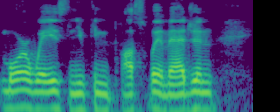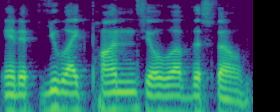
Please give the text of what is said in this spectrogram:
more ways than you can possibly imagine. And if you like puns, you'll love this film.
